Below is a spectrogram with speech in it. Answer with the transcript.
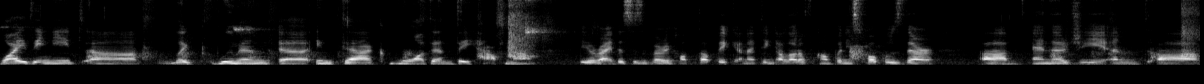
Why they need uh, like women uh, in tech more than they have now? You're right. This is a very hot topic, and I think a lot of companies focus their um, energy and uh,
